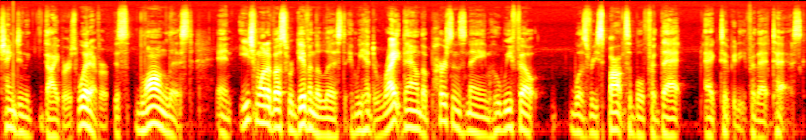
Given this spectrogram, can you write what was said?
changing the diapers, whatever. This long list. And each one of us were given the list and we had to write down the person's name who we felt was responsible for that activity, for that task.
